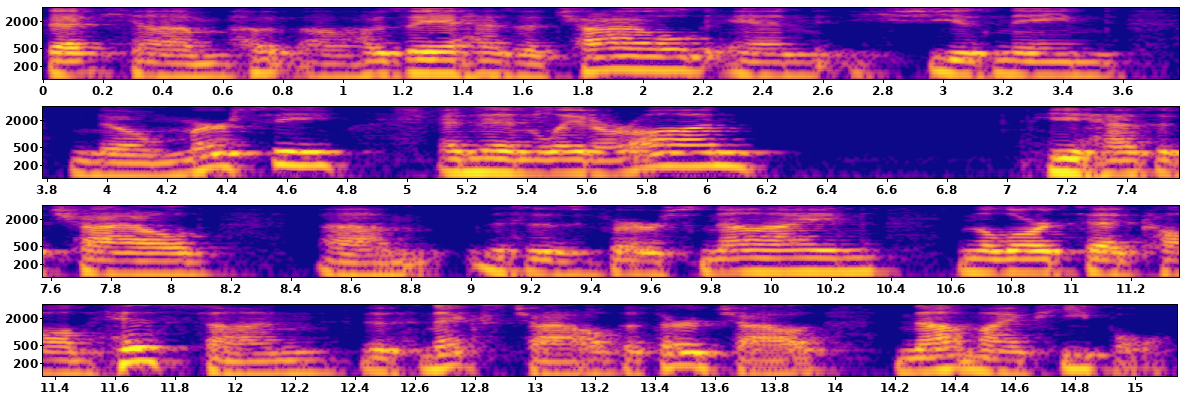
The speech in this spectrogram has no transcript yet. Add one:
that um, uh, Hosea has a child and she is named No Mercy. And then later on, he has a child um, this is verse 9. And the Lord said, called his son, this next child, the third child, not my people.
